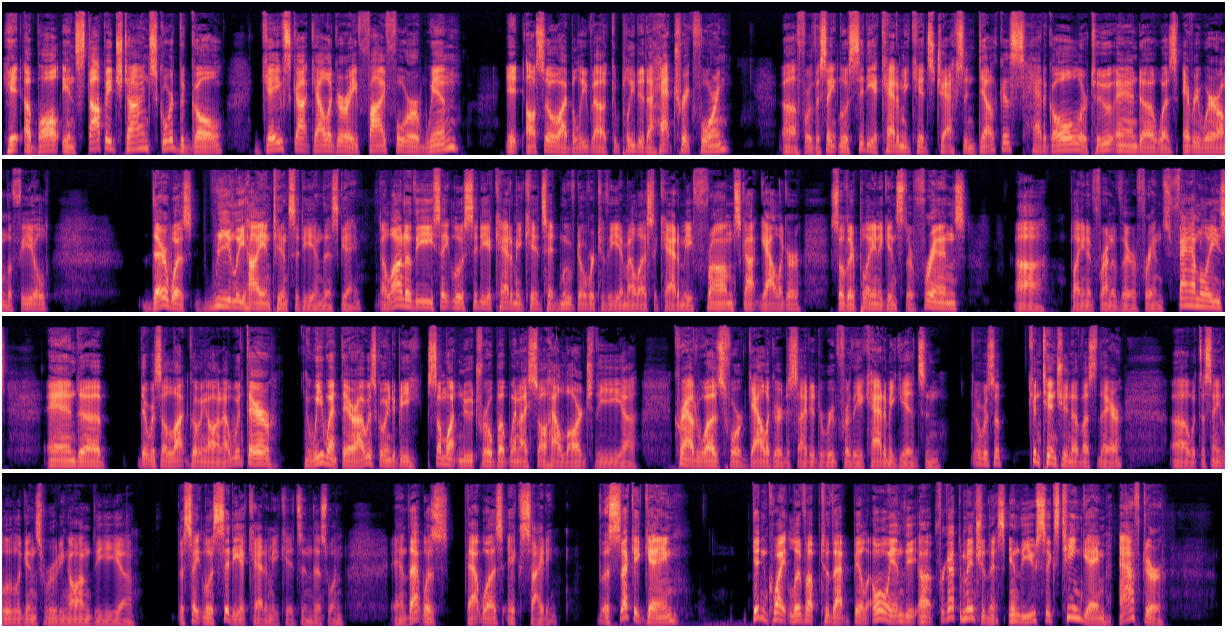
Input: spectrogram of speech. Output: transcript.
hit a ball in stoppage time, scored the goal, gave Scott Gallagher a 5 4 win. It also, I believe, uh, completed a hat trick for him. Uh, for the St. Louis City Academy kids, Jackson Delkus had a goal or two and uh, was everywhere on the field there was really high intensity in this game. A lot of the St. Louis City Academy kids had moved over to the MLS Academy from Scott Gallagher, so they're playing against their friends, uh, playing in front of their friends' families, and uh, there was a lot going on. I went there. We went there. I was going to be somewhat neutral, but when I saw how large the uh, crowd was for Gallagher, decided to root for the Academy kids, and there was a contingent of us there uh, with the St. Louligans rooting on the uh, the St. Louis City Academy kids in this one, and that was that was exciting. The second game didn't quite live up to that bill. Oh, in the uh, forgot to mention this in the U16 game after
